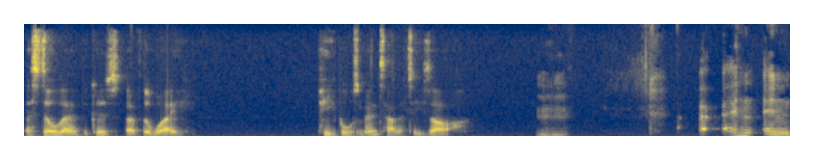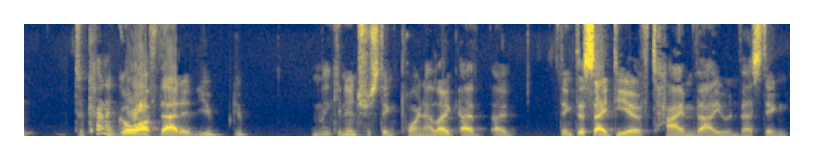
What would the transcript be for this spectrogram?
are still there because of the way people's mentalities are. Mm-hmm. Uh, and and to kind of go off that, it, you you make an interesting point. I like I I think this idea of time value investing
